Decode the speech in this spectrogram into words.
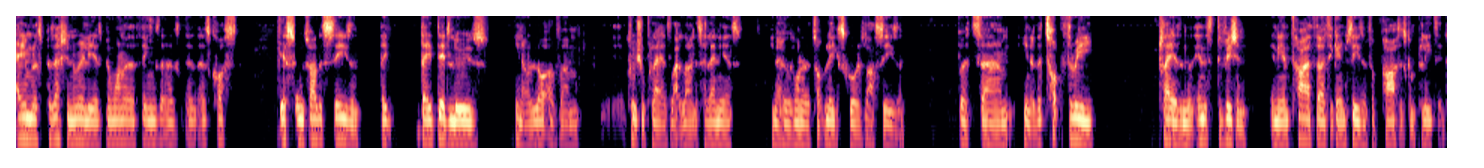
aimless possession really has been one of the things that has, has cost Sundsvall this season. They they did lose, you know, a lot of um, crucial players like Linus Helenius, you know, who was one of the top league scorers last season. But um, you know, the top three players in, in, this division in the entire 30 game season for passes completed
